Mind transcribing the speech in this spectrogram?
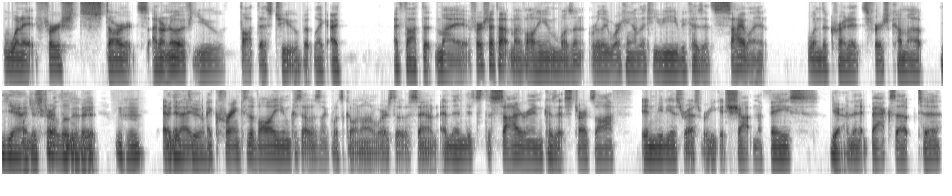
when it first starts, I don't know if you thought this too, but like I I thought that my first I thought my volume wasn't really working on the TV because it's silent when the credits first come up yeah, just for a little bit. hmm and I then I, too. I cranked the volume because I was like, "What's going on? Where's the sound?" And then it's the siren because it starts off in medias res where he gets shot in the face, Yeah, and then it backs up to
